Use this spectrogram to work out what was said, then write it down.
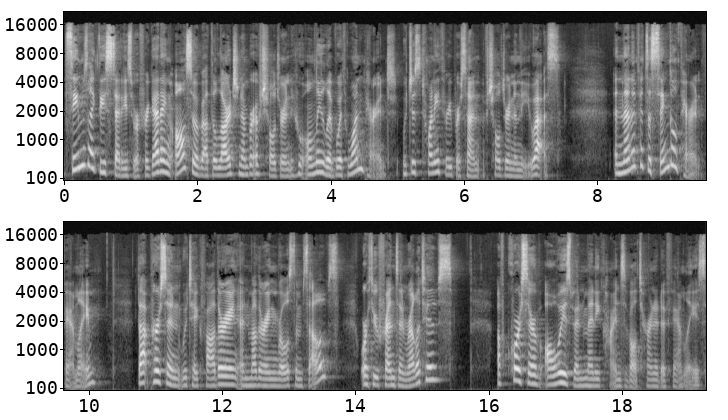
It seems like these studies were forgetting also about the large number of children who only live with one parent, which is 23% of children in the US. And then if it's a single parent family, that person would take fathering and mothering roles themselves or through friends and relatives. Of course, there have always been many kinds of alternative families,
